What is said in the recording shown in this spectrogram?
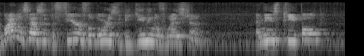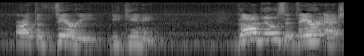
the Bible says that the fear of the Lord is the beginning of wisdom. And these people are at the very beginning. God knows that they're at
